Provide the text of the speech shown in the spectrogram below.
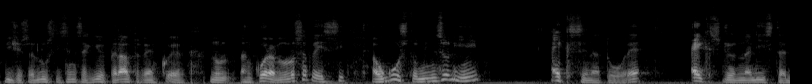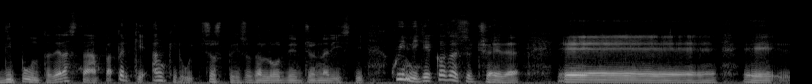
dice Sallusti senza che io peraltro ancora non, ancora non lo sapessi, Augusto Minzolini, ex senatore, ex giornalista di punta della stampa, perché anche lui sospeso dall'ordine dei giornalisti. Quindi che cosa succede? Eh, eh,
